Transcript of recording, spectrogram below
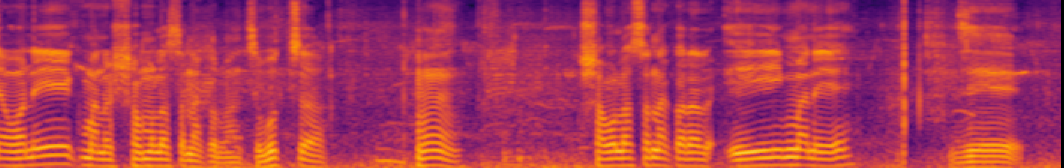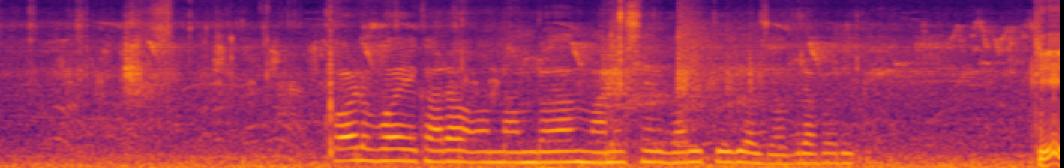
নিয়ে অনেক মানুষ সমালোচনা করবে আছে বুঝছ? হ্যাঁ সমালোচনা করার এই মানে যে কারণ আমরা মানুষের বাড়িতে গিয়ে ঝগড়া করি। কি?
